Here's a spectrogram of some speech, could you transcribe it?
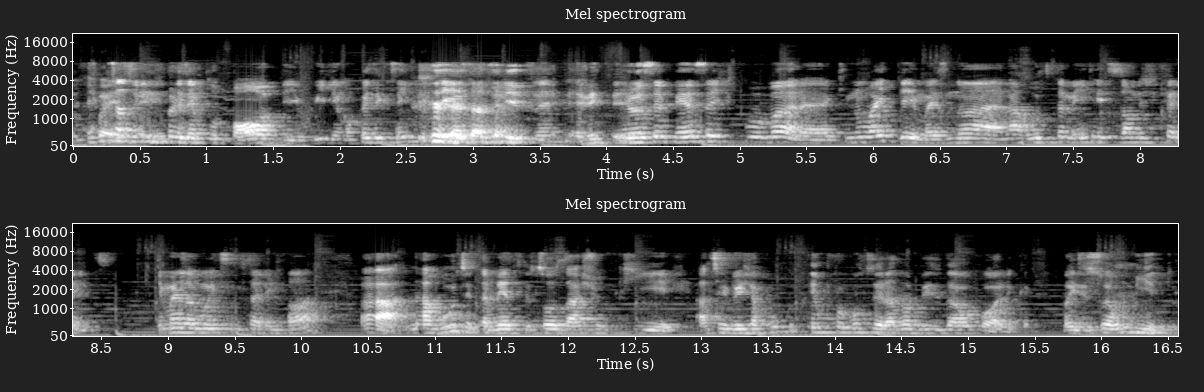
Nos Estados é. Unidos, por exemplo, Bob, William, uma coisa que sempre tem nos Estados Unidos, né? Deve E ter. você pensa, tipo, mano, é que não vai ter, mas na, na Rússia também tem esses nomes diferentes. Tem mais alguma que você gostaria de falar? Ah, na Rússia também as pessoas acham que a cerveja há pouco tempo foi considerada uma bebida alcoólica. Mas isso é um mito,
